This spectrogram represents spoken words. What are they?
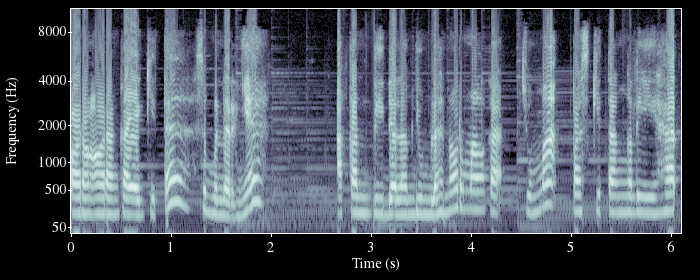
orang-orang kayak kita sebenarnya akan di dalam jumlah normal kak. Cuma pas kita ngelihat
